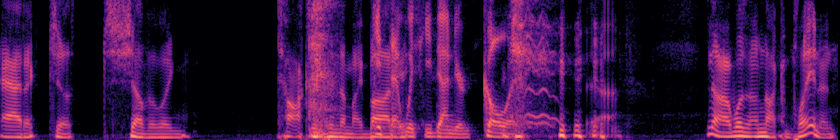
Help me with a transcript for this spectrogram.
addict just shoveling toxins into my body Get that whiskey down your gullet. no, I wasn't. I'm not complaining.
